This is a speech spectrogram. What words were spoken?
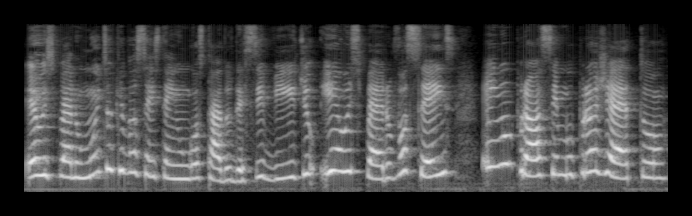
Eu espero muito que vocês tenham gostado desse vídeo e eu espero vocês em um próximo projeto.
